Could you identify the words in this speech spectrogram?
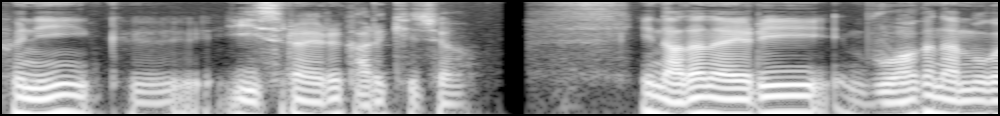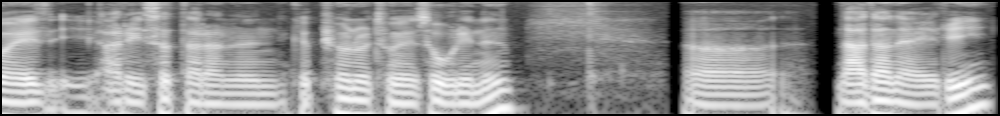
흔히 그 이스라엘을 가리키죠. 이 나다나엘이 무화과 나무가 아래 있었다라는 그 표현을 통해서 우리는 어, 나다나엘이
